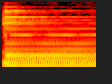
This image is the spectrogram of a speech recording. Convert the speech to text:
King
